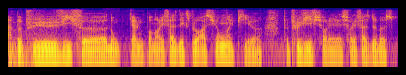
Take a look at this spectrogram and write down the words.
Un peu plus vif, donc calme pendant les phases d'exploration, et puis un peu plus vif sur les, sur les phases de boss.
